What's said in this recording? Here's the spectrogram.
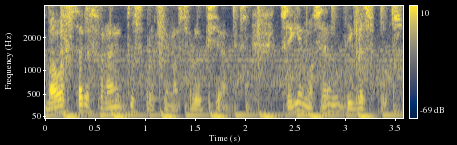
Vamos a estar esperando tus próximas producciones. Seguimos en Dives Pulso.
